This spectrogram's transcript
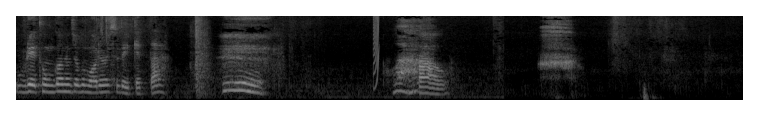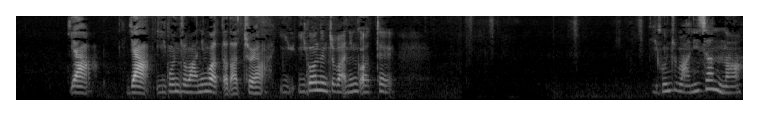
우리의 동거는 조금 어려울 수도 있겠다. 와우. 야, 야 이건 좀 아닌 것 같다 나초야. 이, 이거는 좀 아닌 것 같아. 이건 좀 아니지 않나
